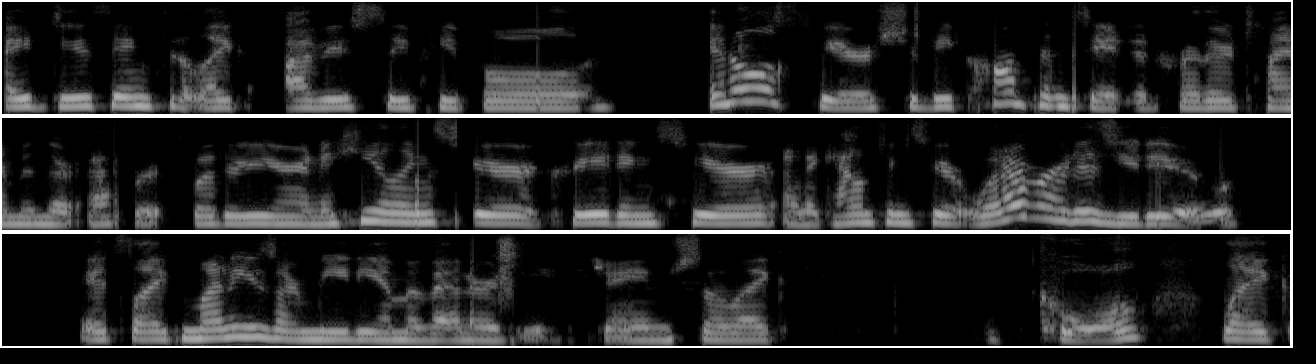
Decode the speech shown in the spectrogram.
i do think that like obviously people in all spheres should be compensated for their time and their efforts, whether you're in a healing sphere, a creating sphere, an accounting sphere, whatever it is you do. It's like money is our medium of energy exchange. So, like, cool. Like,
